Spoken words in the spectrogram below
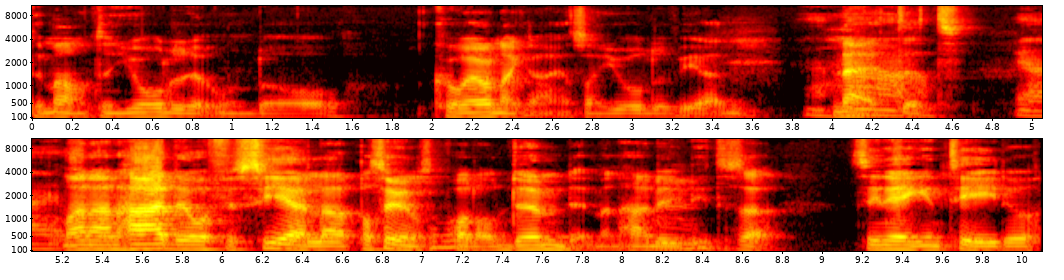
The, Mountain gjorde det under coronagrejen som han gjorde via Aha. nätet. Ja. Men han hade officiella personer som var där och dömde men hade ju Mm. lite så här, sin egen tid och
